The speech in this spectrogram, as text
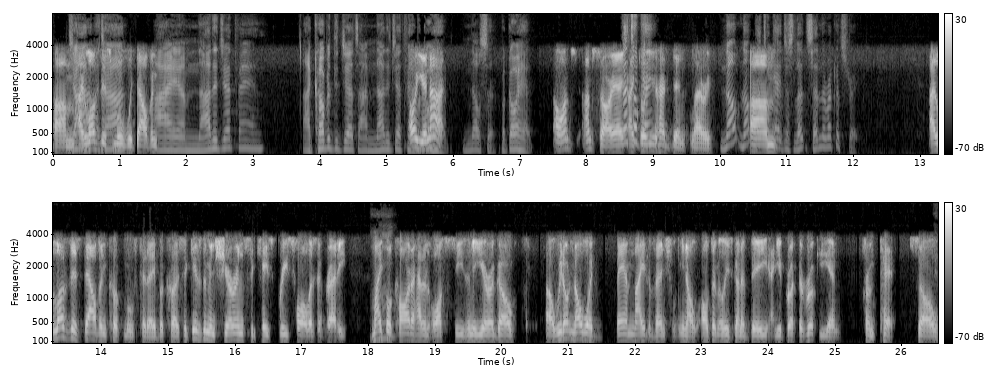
Um, John, I love this John, move with Dalvin. I am not a Jet fan. I covered the Jets. I'm not a Jet fan. Oh, you're not? Ahead. No, sir. But go ahead. Oh, I'm I'm sorry. I, I okay. thought you had been, Larry. No, no, um, okay. Just let send the record straight. I love this Dalvin Cook move today because it gives them insurance in case Breece Hall isn't ready. Mm-hmm. Michael Carter had an off season a year ago. Uh, we don't know what Bam Knight eventually, you know, ultimately is going to be, and you brought the rookie in from Pitt, so yeah.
